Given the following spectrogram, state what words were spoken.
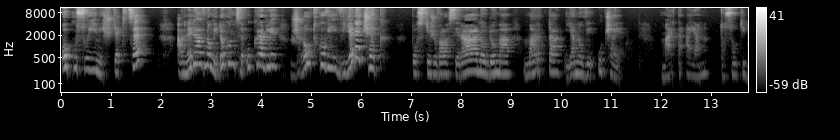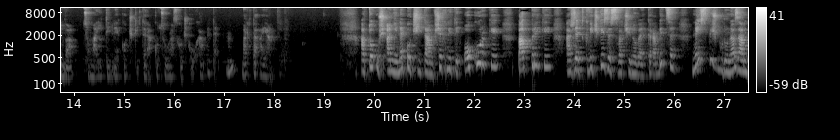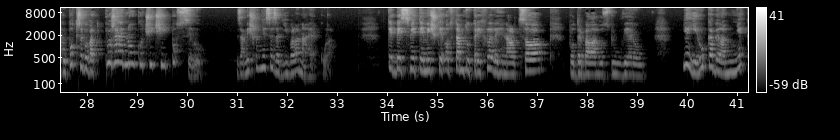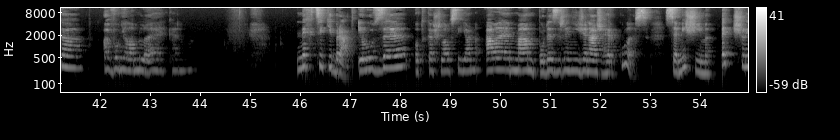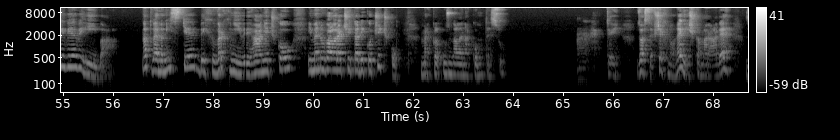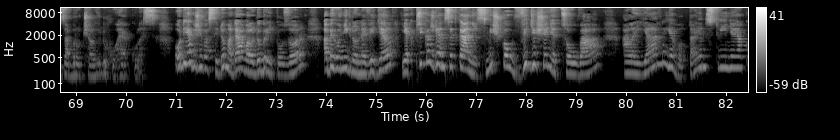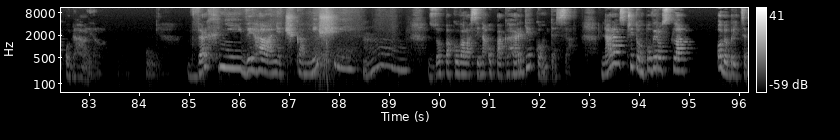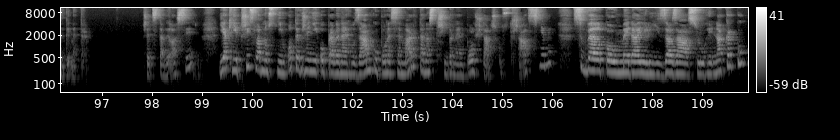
Okusují mi štětce a nedávno mi dokonce ukradli žloutkový věneček, postěžovala si ráno doma Marta Janovi Učaje. Marta a Jan to jsou ti dva, co mají ty dvě kočky, teda kocoura s kočkou, chápete? Hm? Marta a Jan. A to už ani nepočítám všechny ty okurky, papriky a řetkvičky ze svačinové krabice. Nejspíš budu na zámku potřebovat pořádnou kočičí posilu. Zamyšleně se zadívala na Herkula. Ty bys mi ty myšky od tamtu rychle vyhnal, co? Podrbala ho s důvěrou. Její ruka byla měkká a voněla mlékem. Nechci ti brát iluze, odkašlal si Jan, ale mám podezření, že náš Herkules se myším pečlivě vyhýbá. Na tvém místě bych vrchní vyháněčkou jmenoval radši tady kočičku, mrkl uznale na komtesu. Ty zase všechno nevíš, kamaráde, zabručel v duchu Herkules. Od jak živa si doma dával dobrý pozor, aby ho nikdo neviděl, jak při každém setkání s myškou vyděšeně couvá, ale Jan jeho tajemství nějak odhalil. Vrchní vyháněčka myší, hmm, zopakovala si naopak hrdě komtesa. Naraz přitom povyrostla o dobrý centimetr. Představila si, jak ji při slavnostním otevření opraveného zámku ponese Marta na stříbrném polštářku s třásněmi, s velkou medailí za zásluhy na krku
